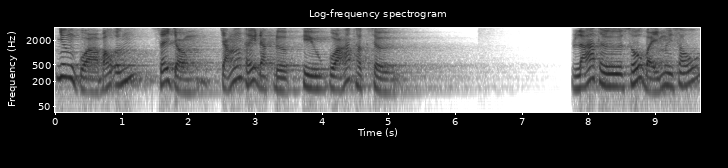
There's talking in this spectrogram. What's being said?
Nhân quả báo ứng, Sẽ chọn chẳng thể đạt được hiệu quả thật sự. Lá thư số 76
